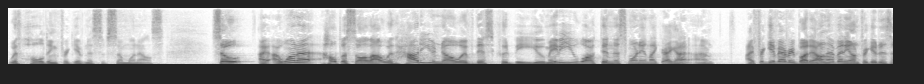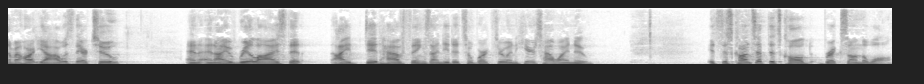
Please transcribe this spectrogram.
withholding forgiveness of someone else. So I, I want to help us all out with how do you know if this could be you? Maybe you walked in this morning like, Greg, I, I'm, I forgive everybody. I don't have any unforgiveness in my heart. Yeah, I was there too. And, and I realized that I did have things I needed to work through. And here's how I knew it's this concept that's called bricks on the wall.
